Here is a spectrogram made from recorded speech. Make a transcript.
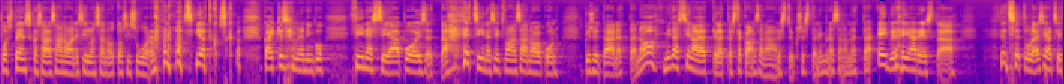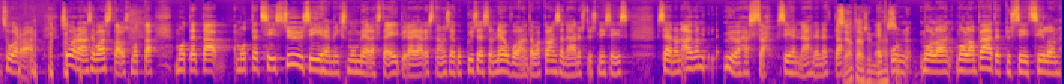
Pospenska saa sanoa, niin silloin sanoo tosi suoraan asiat, koska kaikki semmoinen niin finessi jää pois, että, että siinä sitten vaan sanoo, kun kysytään, että no, mitä sinä ajattelet tästä kansanäänestyksestä, niin minä sanon, että ei pidä järjestää, se tulee sieltä sit suoraan, suoraan se vastaus, mutta, mutta, että, mutta että siis syy siihen, miksi mun mielestä ei pidä järjestää, on se, kun kyseessä on neuvoa antava kansanäänestys, niin siis sehän on aivan myöhässä siihen nähden, että, se on täysin että kun me ollaan, me ollaan päätetty siitä silloin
